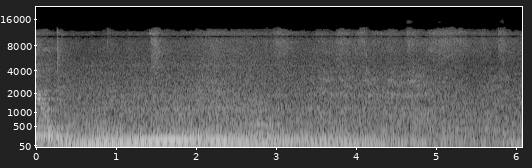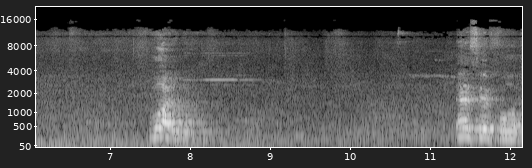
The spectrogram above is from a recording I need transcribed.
यूथ वाहिगुरु ऐसे फौज,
